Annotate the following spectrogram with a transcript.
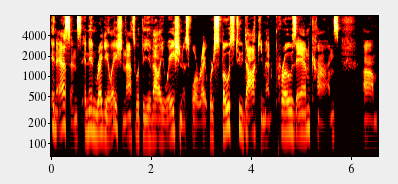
in essence and in regulation, that's what the evaluation is for, right? We're supposed to document pros and cons, um,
